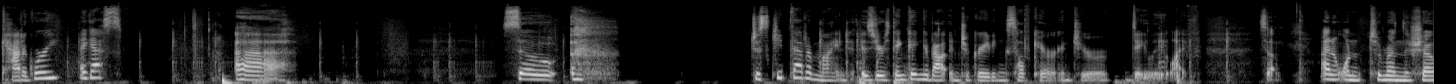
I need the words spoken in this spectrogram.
category, I guess. Uh, so just keep that in mind as you're thinking about integrating self care into your daily life. So, I don't want to run the show.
